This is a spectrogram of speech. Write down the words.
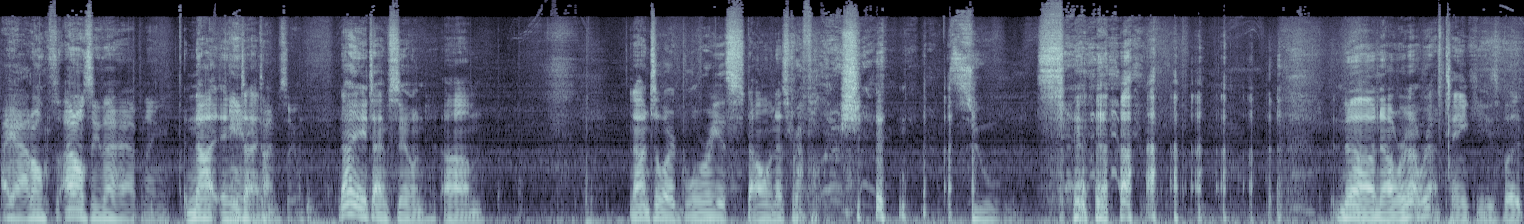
I, yeah, I don't. I don't see that happening Not anytime. anytime soon. Not anytime soon. Um, not until our glorious Stalinist revolution. Soon. no, no, we're not. We're not tankies, but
